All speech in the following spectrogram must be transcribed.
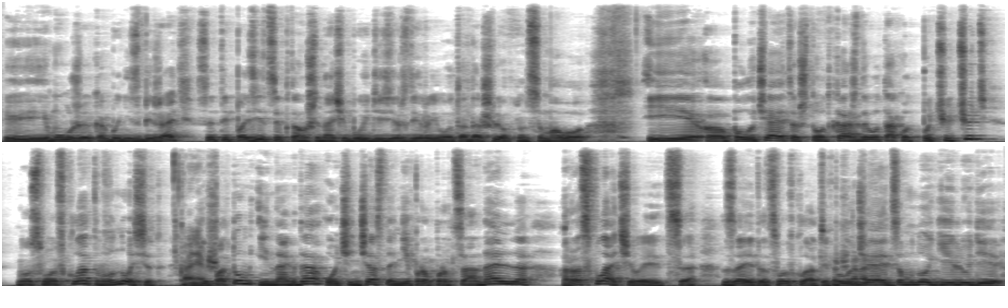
и ему уже как бы не сбежать с этой позиции, потому что иначе будет дезертир, его тогда шлепнут самого. И э, получается, что вот каждый вот так вот по чуть-чуть но свой вклад вносит. Конечно. И потом иногда очень часто непропорционально расплачивается за этот свой вклад. И Совершенно получается, верно. многие люди,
